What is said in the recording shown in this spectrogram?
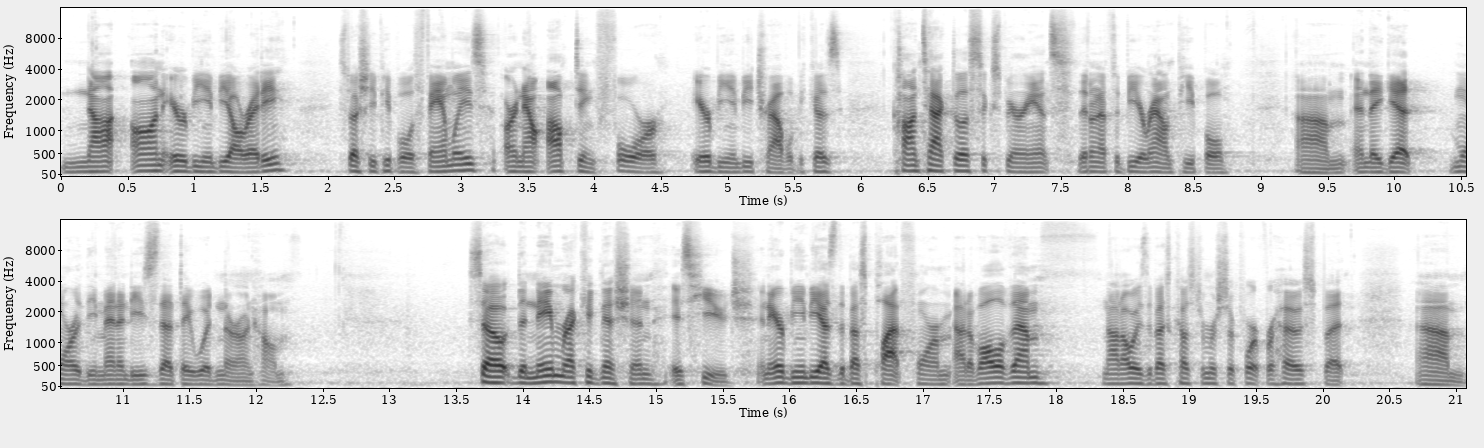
not on Airbnb already, especially people with families, are now opting for Airbnb travel because contactless experience, they don't have to be around people, um, and they get more of the amenities that they would in their own home. So the name recognition is huge. And Airbnb has the best platform out of all of them. Not always the best customer support for hosts, but um,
